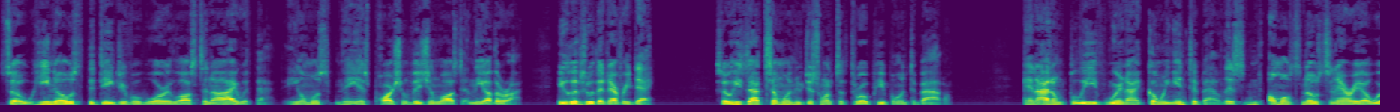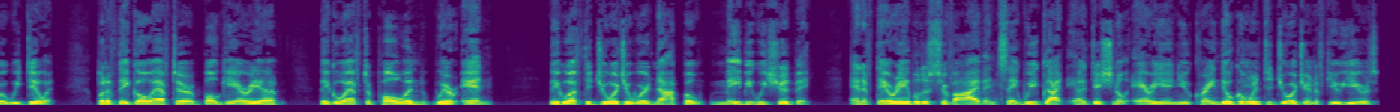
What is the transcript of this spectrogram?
So he knows the danger of a war. He lost an eye with that. He almost he has partial vision lost in the other eye. He lives with it every day. So he's not someone who just wants to throw people into battle. And I don't believe we're not going into battle. There's almost no scenario where we do it. But if they go after Bulgaria, they go after Poland, we're in. They go after Georgia. We're not, but maybe we should be. And if they're able to survive and say we've got additional area in Ukraine, they'll go into Georgia in a few years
